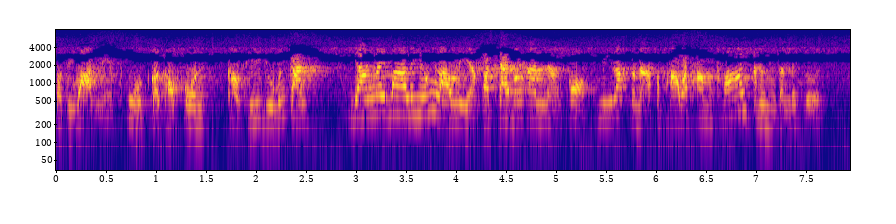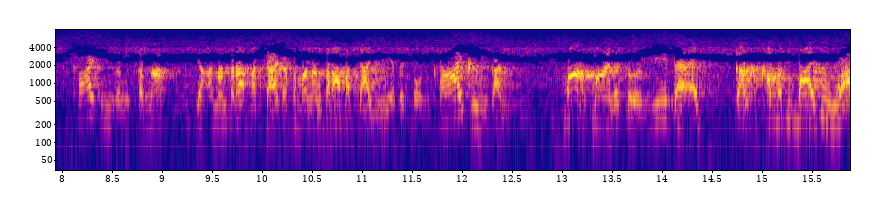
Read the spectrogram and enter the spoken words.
สติวาสเนี่ย พูดก็ขอบคนเข้าทีอยู่เหมือนกัน อย่างในบาลีของเราเนี่ย ปัจจัยบางอันน่ะ ก็มีลักษณะสภาวธรรมคล้ายคลึงกันเหลือเกินคล้ายคลึงกันกันนะอย่างอนันตระปัจจัยกับสมานันตระปัจจัยอย่างนี้เป็นต้นคล้ายคลึงกัน มากมายเหลือเกินมีแต่การคำอธิบายซึ่ว่า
